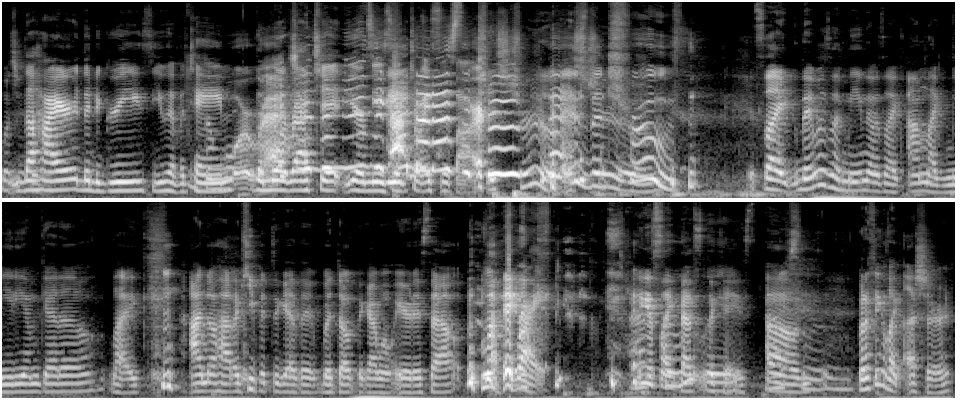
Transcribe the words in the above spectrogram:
The favorite? higher the degrees you have attained, the more, more ratchet, the your music. music choices that's are. the truth. true. That is It's the truth. It's like there was a meme that was like, "I'm like medium ghetto. Like I know how to keep it together, but don't think I won't air this out." like, Right. I think it's like that's the case. Um, but I think of like Usher,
